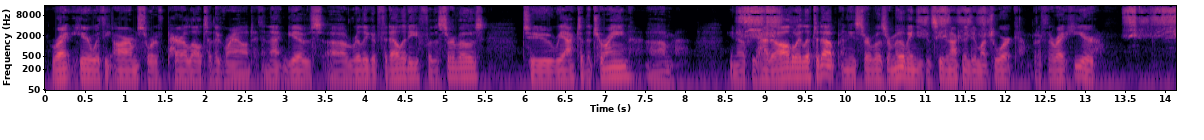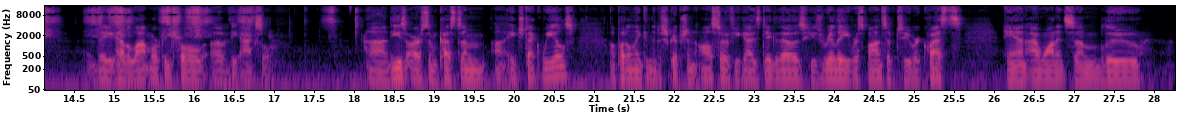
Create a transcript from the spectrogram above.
right here with the arms sort of parallel to the ground. And that gives uh, really good fidelity for the servos to react to the terrain. Um, you know, if you had it all the way lifted up and these servos are moving, you can see they're not gonna do much work. But if they're right here, they have a lot more control of the axle. Uh, these are some custom uh, H-Tech wheels. I'll put a link in the description. Also, if you guys dig those, he's really responsive to requests and I wanted some blue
